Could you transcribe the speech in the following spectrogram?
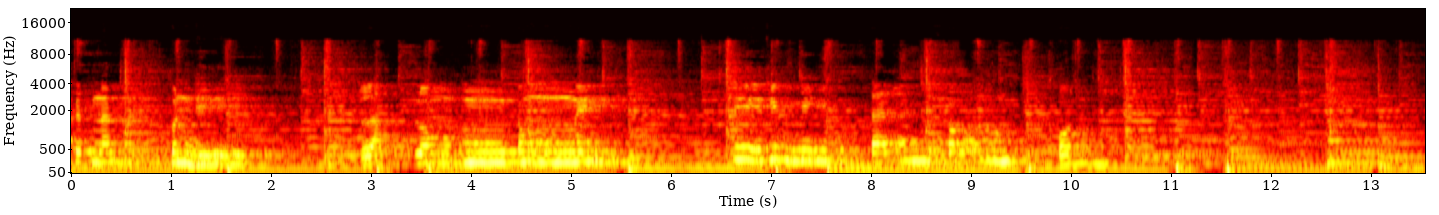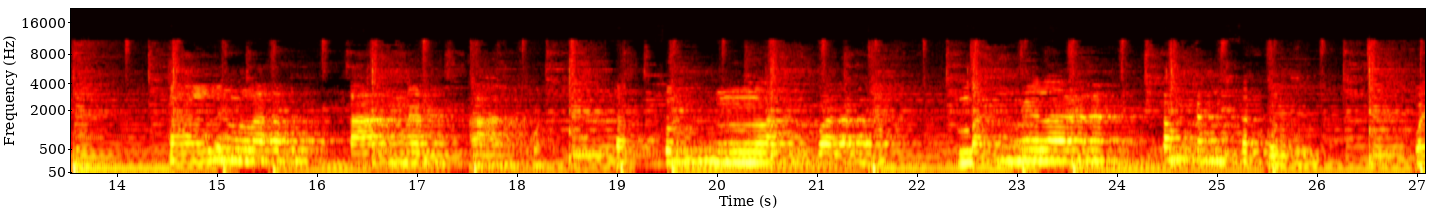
เถิดนะคนดีหลับ ลงตรงนี้ ที่ที่มีแต่สองคนผ่านเรื่องราวต่างนั้นผ่านคนสับสนลำว่าบางเวลาต้องการสักคน ไว้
